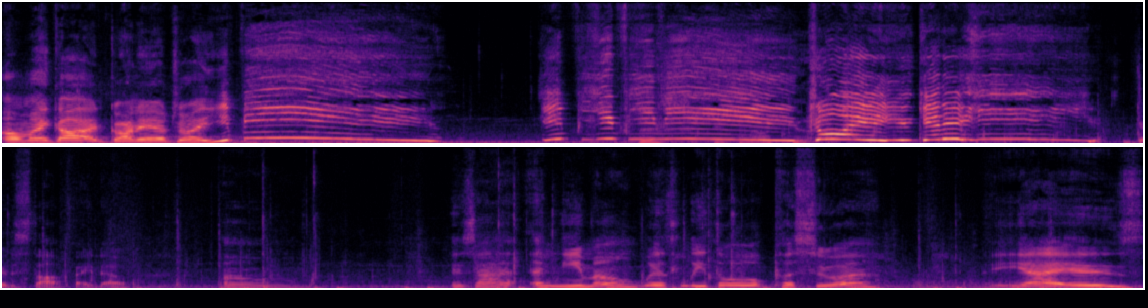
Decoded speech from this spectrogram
Oh my God! Garden of Joy! Yippee! Yippee! Yippee! Yippee! Joy! You get it? Hee! I'm gonna stop right now. Um, is that a Nemo with lethal Pursuer? Yeah, it is.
